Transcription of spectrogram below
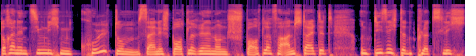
doch einen ziemlichen Kult um seine Sportlerinnen und Sportler veranstaltet und die sich dann plötzlich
